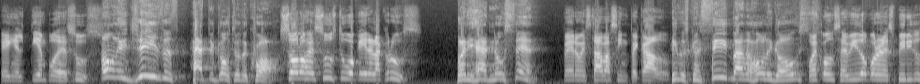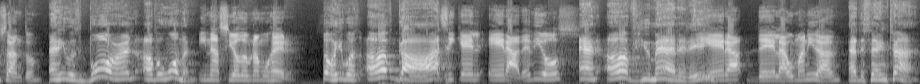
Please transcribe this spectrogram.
en el tiempo de Jesús. Only Jesus had to go to the cross, Solo Jesús tuvo que ir a la cruz, but he had no sin. pero estaba sin pecado. He was conceived by the Holy Ghost, Fue concebido por el Espíritu Santo and he was born of a woman. y nació de una mujer. So he was of God Así que él era de Dios and of humanity y era de la humanidad at the same time.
